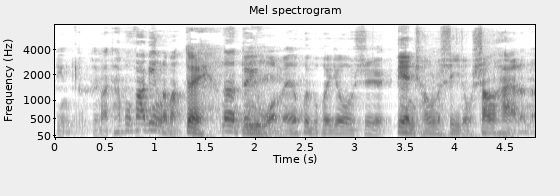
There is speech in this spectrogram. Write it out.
病毒，对吧？他不发病了吗？对。那对于我们会不会就是变成了是一种伤害了呢？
